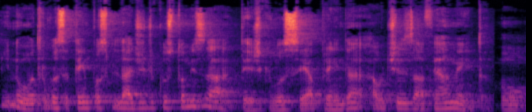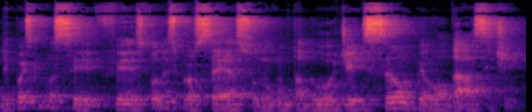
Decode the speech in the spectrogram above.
e no outro você tem possibilidade de customizar, desde que você aprenda a utilizar a ferramenta. Bom, depois que você fez todo esse processo no computador de edição pelo Audacity,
